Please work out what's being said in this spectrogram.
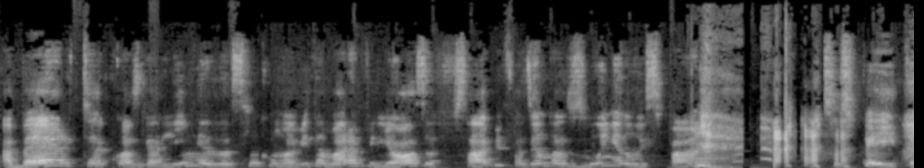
aberta com as galinhas, assim, com uma vida maravilhosa, sabe? Fazendo as unhas no spa. Suspeita.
